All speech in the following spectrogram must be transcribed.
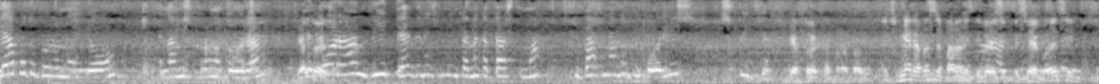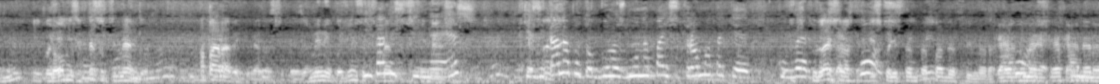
και από τον κορονοϊό, 1,5 χρόνο τώρα. Και τώρα, αν δείτε, δεν έχει μείνει κανένα κατάστημα και υπάρχουν άνθρωποι χωρίς σπίτια. Γι' αυτό ήρθαμε να τα δούμε. Έχει μια κατάσταση απαράδεκτη βέβαια σε πλησιακό, έτσι. Οι οικογένειες χτε στο τσιμέντο. Απαράδεκτη κατάσταση. Μείνει η οικογένεια στο τσιμέντο. Ήρθαν σκηνές και ζητάνε από τον κόσμο να πάει στρώματα και κουβέρτες. Τουλάχιστον αυτή τη Ήταν τα πάντα σήμερα. Κάνουμε, κάνουμε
